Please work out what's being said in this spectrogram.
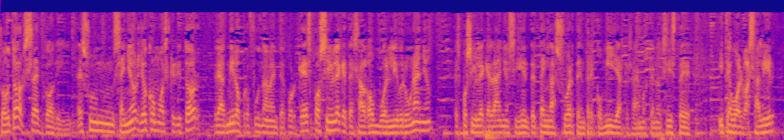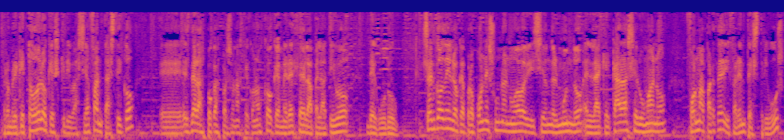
Su autor, Seth Godin, es un señor, yo como escritor le admiro profundamente, porque es posible que te salga un buen libro un año, es posible que el año siguiente tengas suerte, entre comillas, que sabemos que no existe, y te vuelva a salir, pero hombre, que todo lo que escribas sea fantástico, eh, es de las pocas personas que conozco que merece el apelativo de gurú. Seth Godin lo que propone es una nueva visión del mundo en la que cada ser humano forma parte de diferentes tribus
